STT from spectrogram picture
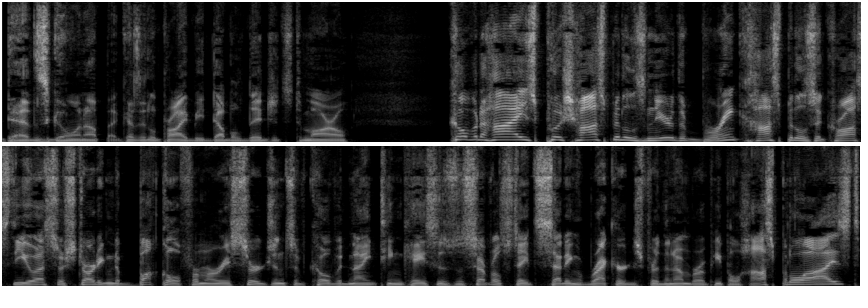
deaths going up because it'll probably be double digits tomorrow. COVID highs push hospitals near the brink. Hospitals across the U.S. are starting to buckle from a resurgence of COVID 19 cases, with several states setting records for the number of people hospitalized.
